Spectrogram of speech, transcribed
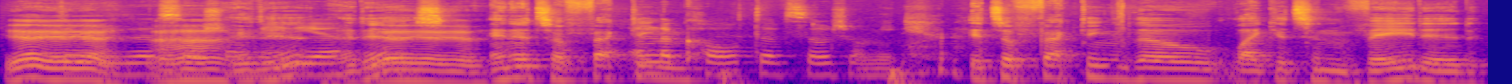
Yeah, yeah, yeah. Through the Uh-huh. social- It is. Media. It Yeah, yeah, yeah. And it's affecting. and the cult of social media. it's affecting though like it's invaded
